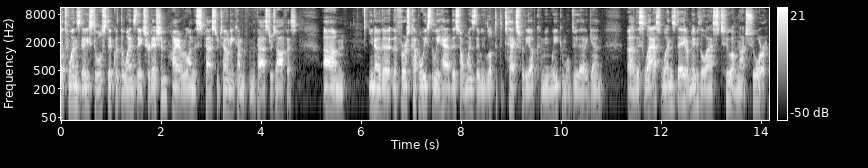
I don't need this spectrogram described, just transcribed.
it's Wednesday, so we'll stick with the Wednesday tradition. Hi, everyone. This is Pastor Tony coming from the pastor's office. Um, you know, the, the first couple weeks that we had this on Wednesday, we looked at the text for the upcoming week, and we'll do that again uh, this last Wednesday, or maybe the last two, I'm not sure.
